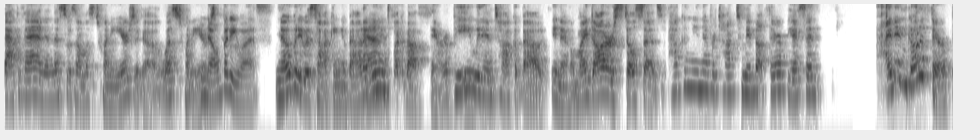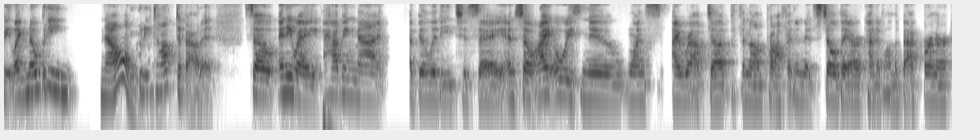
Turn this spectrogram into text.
back then, and this was almost 20 years ago, it was 20 years. Nobody ago. was. Nobody was talking about it. Yeah. We didn't talk about therapy. We didn't talk about, you know, my daughter still says, How come you never talk to me about therapy? I said, I didn't go to therapy. Like nobody, no, nobody talked about it. So anyway, having that ability to say, and so I always knew once I wrapped up the nonprofit and it's still there kind of on the back burner.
